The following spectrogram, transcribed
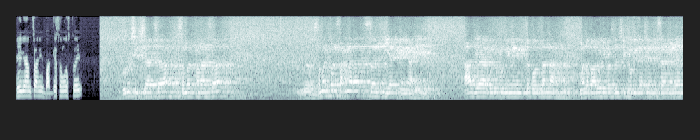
हे बी आमचं आम्ही भाग्य समजतोय. गुरु शिष्याच्या समर्पणाचा समर्पण सांगणारा सण या ठिकाणी आहे. आज या गुरुपौर्णिमेनिमित्त बोलताना मला बालवडीपासून शिकवलेले अशा Misal madam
